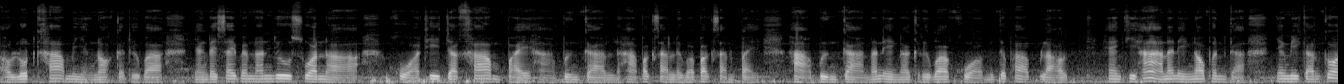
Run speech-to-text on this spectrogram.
เอารถข้ามไม่อย่างเนอกก็ถือว่ายังได้ใช้แบบนั้นอยู่ส่วนอ่าขัวที่จะข้ามไปหาบึงการหาปักสันหรือว่าปักสันไปหาบึงการนั่นเองนะก็ถือว่าขัวมิตรภาพลาว แห่งที่ 5 นั่นเองเนาะเพิ่นก็ยังมีการก่อ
